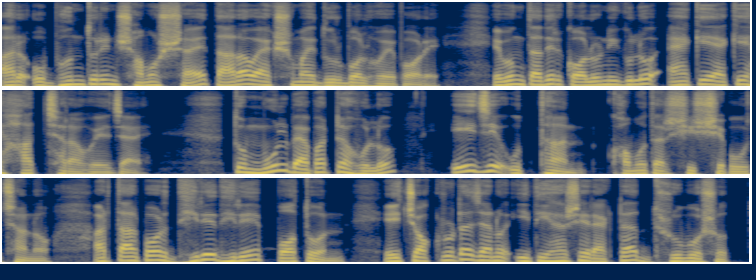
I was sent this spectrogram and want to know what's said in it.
আর অভ্যন্তরীণ সমস্যায় তারাও একসময় দুর্বল হয়ে পড়ে এবং তাদের কলোনিগুলো একে একে হাতছাড়া হয়ে যায়। তো মূল ব্যাপারটা হলো, এই যে উত্থান, ক্ষমতার শীর্ষে পৌঁছানো আর তারপর ধীরে ধীরে পতন, এই চক্রটা যেন ইতিহাসের একটা ধ্রুব সত্য।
